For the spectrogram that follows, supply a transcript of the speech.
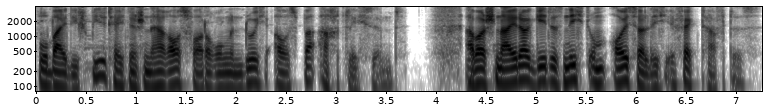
wobei die spieltechnischen Herausforderungen durchaus beachtlich sind. Aber Schneider geht es nicht um äußerlich Effekthaftes.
